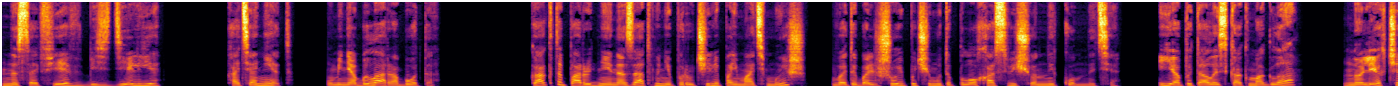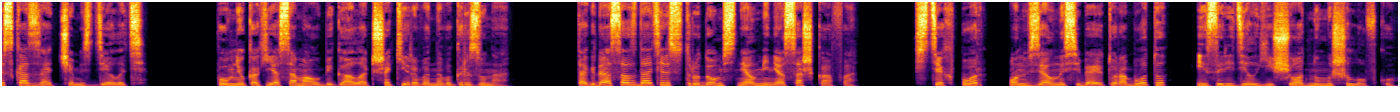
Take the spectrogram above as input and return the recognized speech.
На софе, в безделье? Хотя нет, у меня была работа. Как-то пару дней назад мне поручили поймать мышь в этой большой, почему-то плохо освещенной комнате. Я пыталась как могла, но легче сказать, чем сделать. Помню, как я сама убегала от шокированного грызуна. Тогда создатель с трудом снял меня со шкафа. С тех пор он взял на себя эту работу и зарядил еще одну мышеловку.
